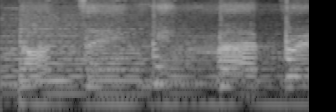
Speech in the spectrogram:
Nothing in my brain.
